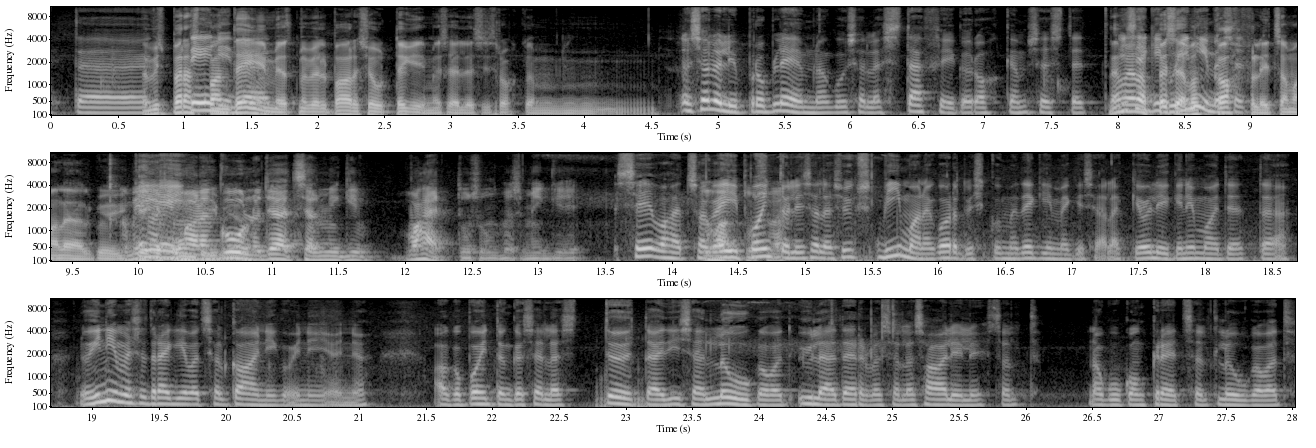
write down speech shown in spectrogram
et äh, vist pärast teenindajad- pandeemiat me veel paar show'd tegime seal ja siis rohkem. no seal oli probleem nagu selle staff'iga rohkem, sest et Nemad isegi kui pesevad inimesed, kahvleid samal ajal kui. ma olen kuulnud jah, et seal mingi vahetus umbes mingi, see vahetus, aga ei, point või? oli selles, üks viimane kord vist, kui me tegimegi seal äkki oligi niimoodi, et äh, no inimesed räägivad seal ka niikuinii, onju. aga point on ka selles, töötajad ise lõugavad üle terve selle saali lihtsalt, nagu konkreetselt lõugavad.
